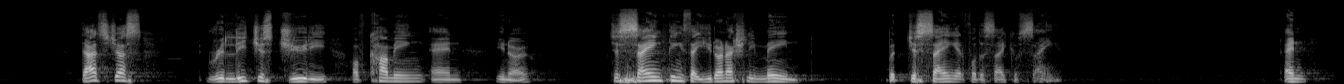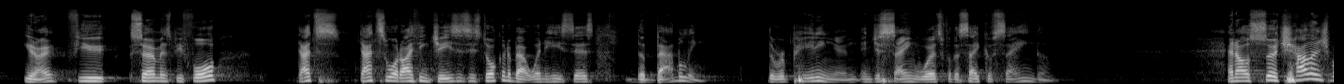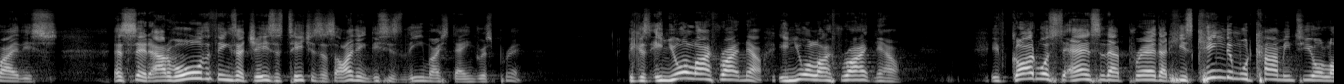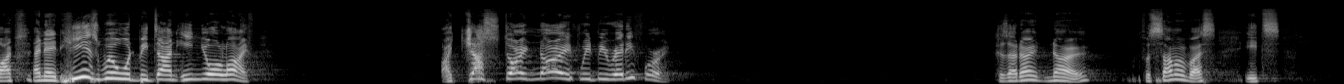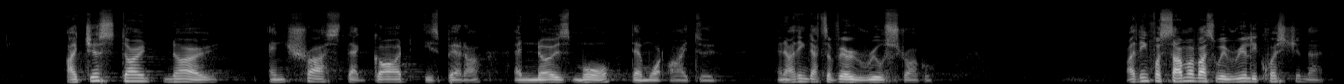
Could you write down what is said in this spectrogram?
That's just religious duty of coming and, you know, just saying things that you don't actually mean, but just saying it for the sake of saying it. And, you know, few sermons before, that's that's what I think Jesus is talking about when he says the babbling, the repeating, and, and just saying words for the sake of saying them. And I was so challenged by this. As said, out of all the things that Jesus teaches us, I think this is the most dangerous prayer. Because in your life right now, in your life right now, if God was to answer that prayer, that His kingdom would come into your life and that His will would be done in your life, I just don't know if we'd be ready for it. Because I don't know. For some of us, it's, I just don't know and trust that God is better and knows more than what I do. And I think that's a very real struggle. I think for some of us, we really question that.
